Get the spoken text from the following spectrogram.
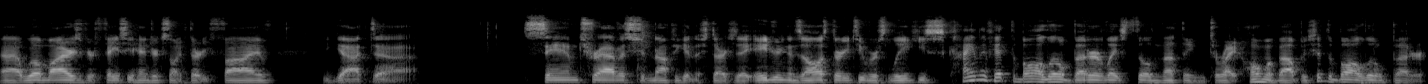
Uh, Wil Myers, if you're facing Hendricks, only 35. You got uh, Sam Travis should not be getting the start today. Adrian Gonzalez, 32 versus Leake. He's kind of hit the ball a little better of late. Still nothing to write home about, but he's hit the ball a little better.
